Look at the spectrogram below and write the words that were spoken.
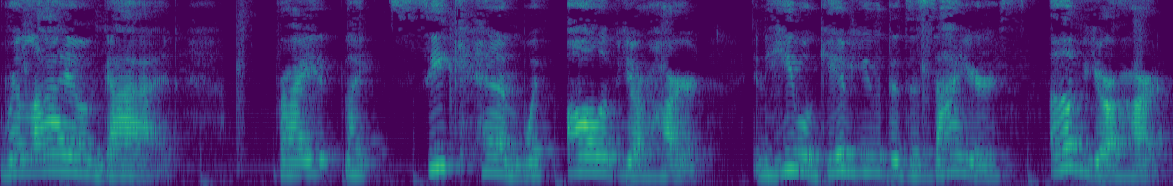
rely on God, right? Like seek him with all of your heart and he will give you the desires of your heart,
